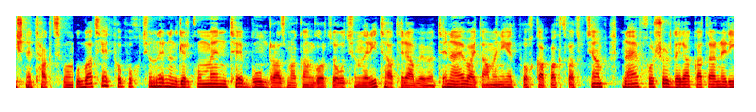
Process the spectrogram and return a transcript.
ինչն է թաքցվում ու բացի այդ փոփոխություններն ընդգրկում են թե բուն ռազմական գործողությունների թատերաբեմը, թե նաև այդ ամենի հետ փոխկապակցվածությամբ նաև խոշոր դերակատարների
